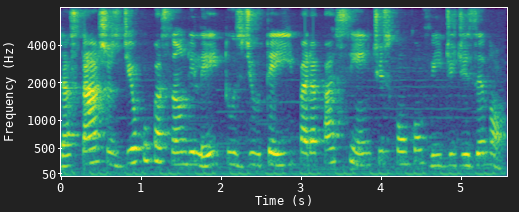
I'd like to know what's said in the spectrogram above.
das taxas de ocupação de leitos de UTI para pacientes com Covid-19.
